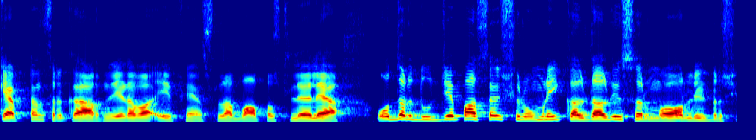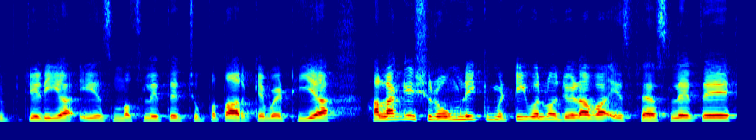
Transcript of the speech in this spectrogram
ਕੈਪਟਨ ਸਰਕਾਰ ਨੇ ਜਿਹੜਾ ਵਾ ਇਹ ਫੈਸਲਾ ਵਾਪਸ ਲੈ ਲਿਆ। ਉਧਰ ਦੂਜੇ ਪਾਸੇ ਸ਼੍ਰੋਮਣੀ ਅਕਾਲੀ ਦੀ ਸਰਮੌਰ ਲੀਡਰਸ਼ਿਪ ਜਿਹੜੀ ਆ, ਇਸ ਮਸਲੇ ਤੇ ਚੁੱਪ ਧਾਰ ਕੇ ਬੈਠੀ ਆ। ਹਾਲਾਂਕਿ ਸ਼੍ਰੋਮਣੀ ਕਮੇਟੀ ਵੱਲੋਂ ਜਿਹੜਾ ਵਾ ਇਸ ਫੈਸਲੇ ਤੇ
